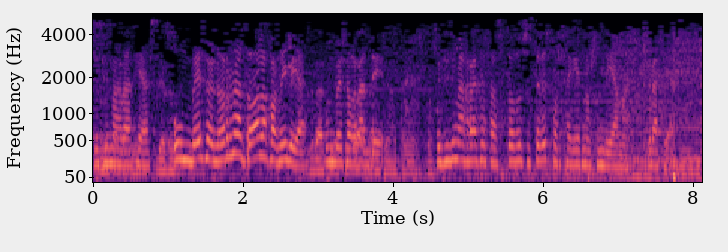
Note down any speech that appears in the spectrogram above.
Muchísimas Gracias Un beso enorme a toda la familia. Gracias, Un beso grande. Muchísimas gracias a todos ustedes por seguirnos un día más. Gracias.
